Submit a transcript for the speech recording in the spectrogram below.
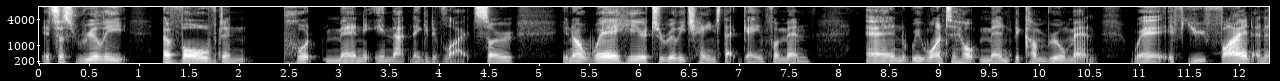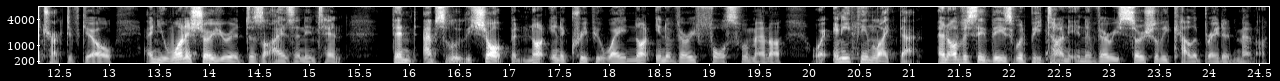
It's just really evolved and put men in that negative light. So, you know, we're here to really change that game for men. And we want to help men become real men, where if you find an attractive girl and you want to show your desires and intent, then absolutely show it, but not in a creepy way, not in a very forceful manner, or anything like that. And obviously, these would be done in a very socially calibrated manner.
